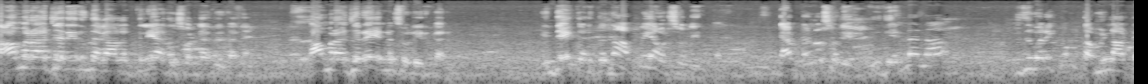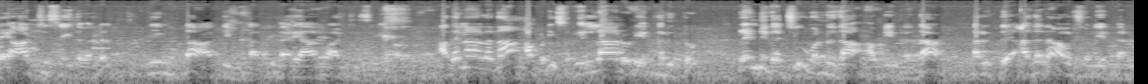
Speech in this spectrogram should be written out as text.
காமராஜர் இருந்த காலத்திலேயே அது சொன்னது தானே காமராஜரே என்ன சொல்லியிருக்காரு? இதே கருத்தை தான் அப்பயே அவர் சொல்லியிருக்காரு. கேப்டனும் சொல்லியிருக்காரு. இது என்னன்னா இதுவரைக்கும் தமிழ்நாட்டை ஆட்சி செய்தவர்கள் திமுக அதிமுக வேற யாரும் ஆட்சி செய்யல. அதனால தான் அப்படி எல்லாருடைய கருத்தும் ரெண்டு கட்சியும் ஒண்ணுதான் அப்படின்றது தான் கருத்து. அதை தான் அவர் சொல்லியிருக்காரு.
